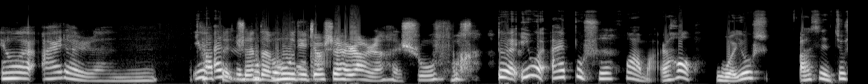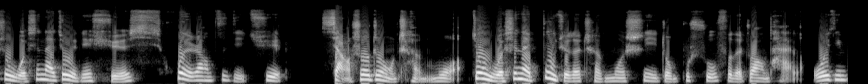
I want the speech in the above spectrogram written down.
因为 I 的人他本身的目的就是让人很舒服。对，因为 I 不说话嘛，然后我又是，而且就是我现在就已经学习会让自己去。享受这种沉默，就我现在不觉得沉默是一种不舒服的状态了。我已经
